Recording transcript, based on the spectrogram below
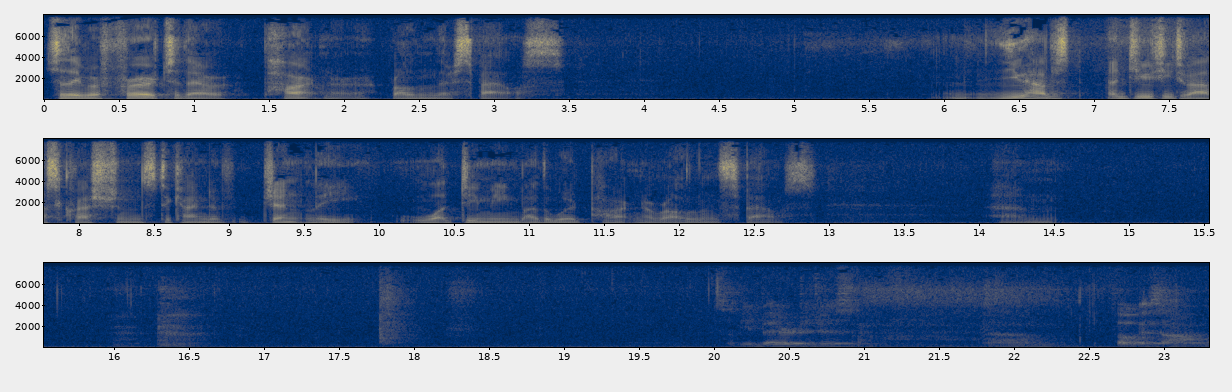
so they refer to their partner rather than their spouse, you have a duty to ask questions to kind of gently what do you mean by the word partner rather than spouse? Um, So it'd be better to just um, focus on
